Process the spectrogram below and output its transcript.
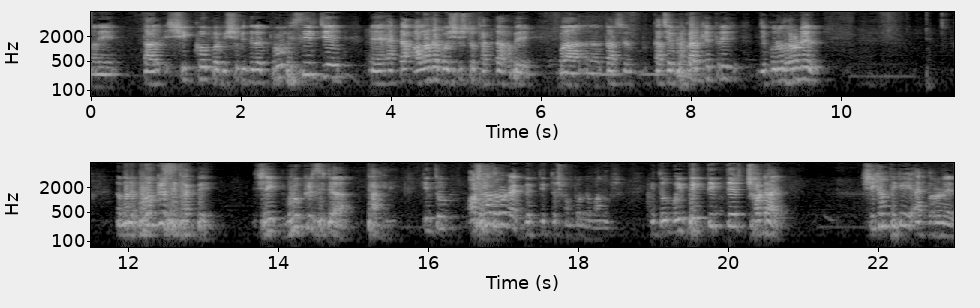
মানে তার শিক্ষক বা বিশ্ববিদ্যালয়ের প্রভেসির যে একটা আলাদা বৈশিষ্ট্য থাকতে হবে বা তার কাছে ঢোকার ক্ষেত্রে যে কোনো ধরনের মানে ব্যুরোক্রেসি থাকবে, সেই ব্যুরোক্রেসিটা থাকেনি। কিন্তু অসাধারণ এক ব্যক্তিত্ব সম্পন্ন মানুষ। কিন্তু ওই ব্যক্তিত্বের ছটায় সেখান থেকেই এক ধরনের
